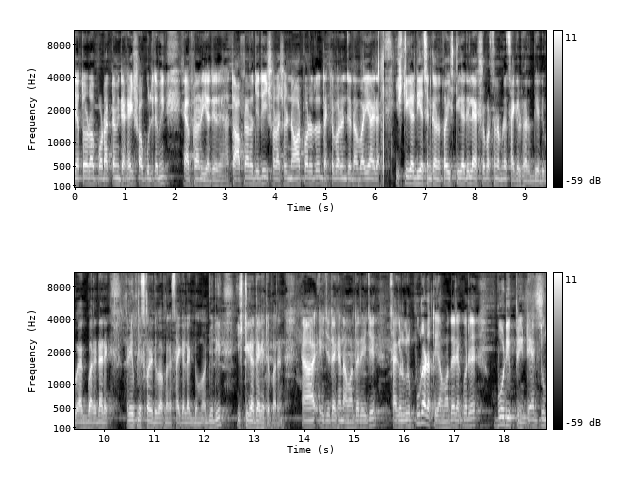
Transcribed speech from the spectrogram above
যতটা প্রোডাক্ট আমি দেখাই, সবগুলিতে আমি আপনার ইয়ে দিয়ে তো আপনারা যদি সরাসরি নেওয়ার পরে তো দেখতে পারেন যে না ভাইয়া এটা স্টিকার দিয়েছেন কেন? তো স্টিকার দিলে একশো পার্সেন্ট আপনার সাইকেল ফেরত দিয়ে দেবো। একবারে ডাইরেক্ট রিপ্লেস করে দেবো আপনাকে সাইকেল একদম, যদি স্টিকার দেখাতে পারেন। আর এই যে দেখেন আমাদের এই যে সাইকেলগুলো পুরাটাতেই আমাদের একবারে বডি প্রিন্ট একদম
